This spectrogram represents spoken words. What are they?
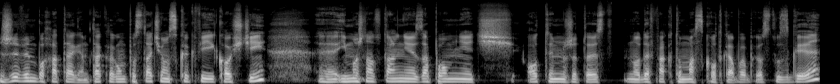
żywym bohaterem, tak? taką postacią z krwi i kości y, i można totalnie zapomnieć o tym, że to jest no de facto maskotka po prostu z gry.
